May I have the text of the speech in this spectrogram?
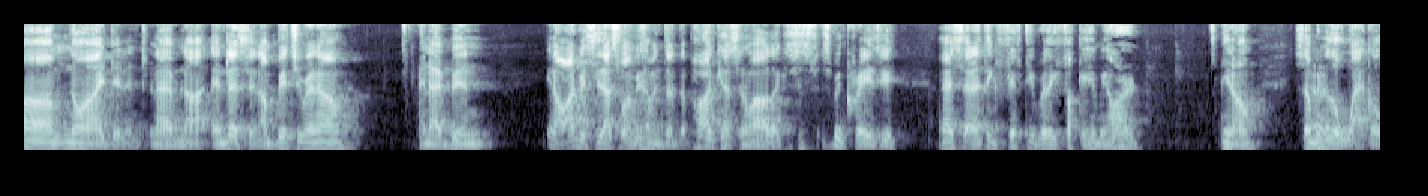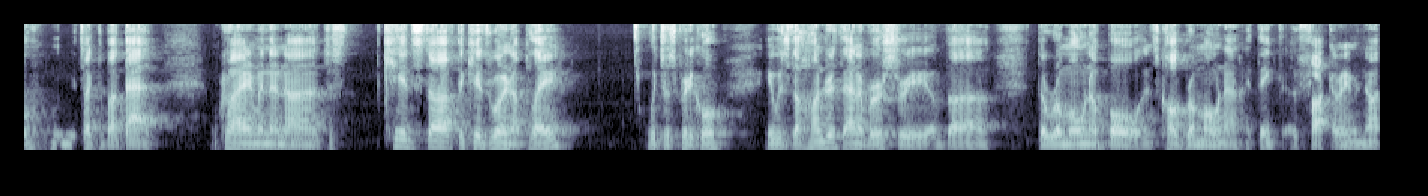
Um, no, I didn't, and I have not. And listen, I'm bitching right now, and I've been, you know, obviously that's why we haven't done the podcast in a while. Like it's just it's been crazy. And I said, I think 50 really fucking hit me hard, you know. So I've been a little wacko. We talked about that. I'm crying, and then uh, just kid stuff. The kids were in a play, which was pretty cool. It was the hundredth anniversary of uh, the Ramona Bowl. And it's called Ramona, I think. Uh, fuck, I don't even know.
